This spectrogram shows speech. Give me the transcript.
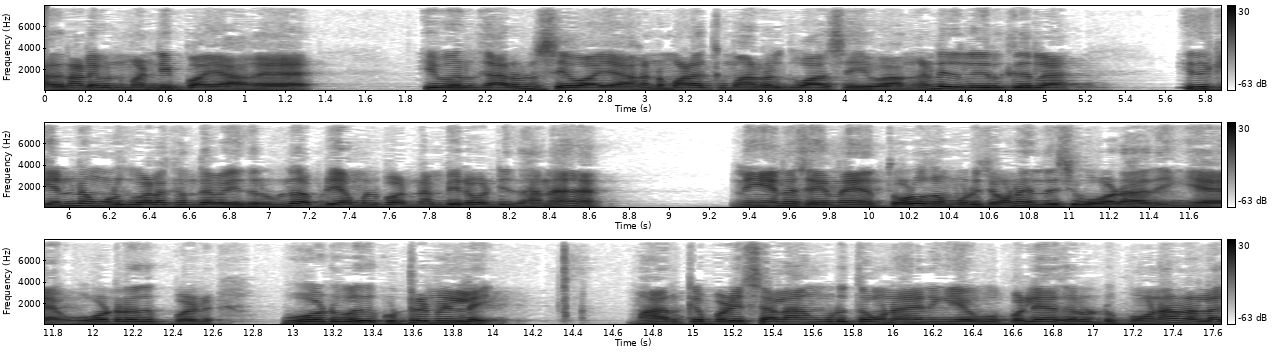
அதனால் இவன் மன்னிப்பாயாக. இவருக்கு அருள் செய்வாயாகன்னு மலக்குமார்கள் துவா செய்வாங்கன்னு இதில் இருக்குதுல்ல இதுக்கு என்ன உங்களுக்கு விளக்கம் தேவை? இதில் உள்ள அப்படியே அமல்பாடு நம்பிட வேண்டி தானே? நீங்கள் என்ன செய்யணும்? தொழுக முடித்தவொடனே எந்திரிச்சு ஓடாதீங்க. ஓடுறது ஓடுவது குற்றமில்லை. மார்க்கப்படி சலாம் கொடுத்தவனே நீங்கள் பள்ளியாசல் விட்டு போனால் நல்லா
